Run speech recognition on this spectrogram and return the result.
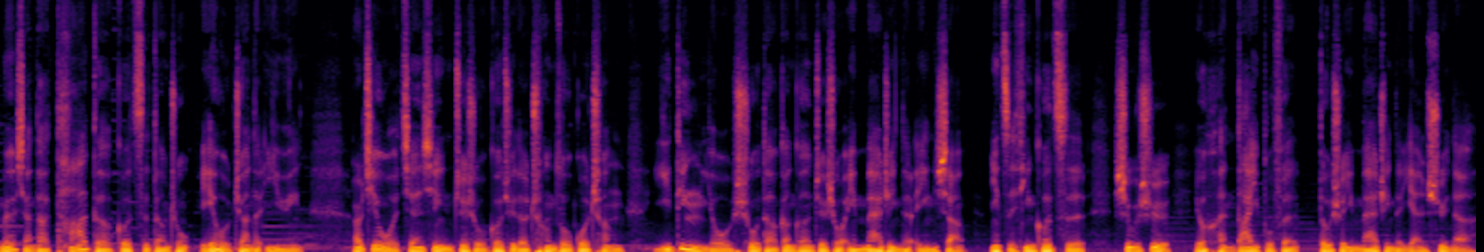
没有想到它的歌词当中也有这样的意蕴。而且我坚信这首歌曲的创作过程一定有受到刚刚这首《Imagine》的影响。你仔细听歌词，是不是有很大一部分都是《Imagine》的延续呢？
